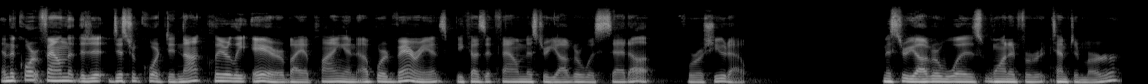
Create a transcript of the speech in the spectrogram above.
And the court found that the district court did not clearly err by applying an upward variance because it found Mr. Yauger was set up for a shootout. Mr. Yauger was wanted for attempted murder.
